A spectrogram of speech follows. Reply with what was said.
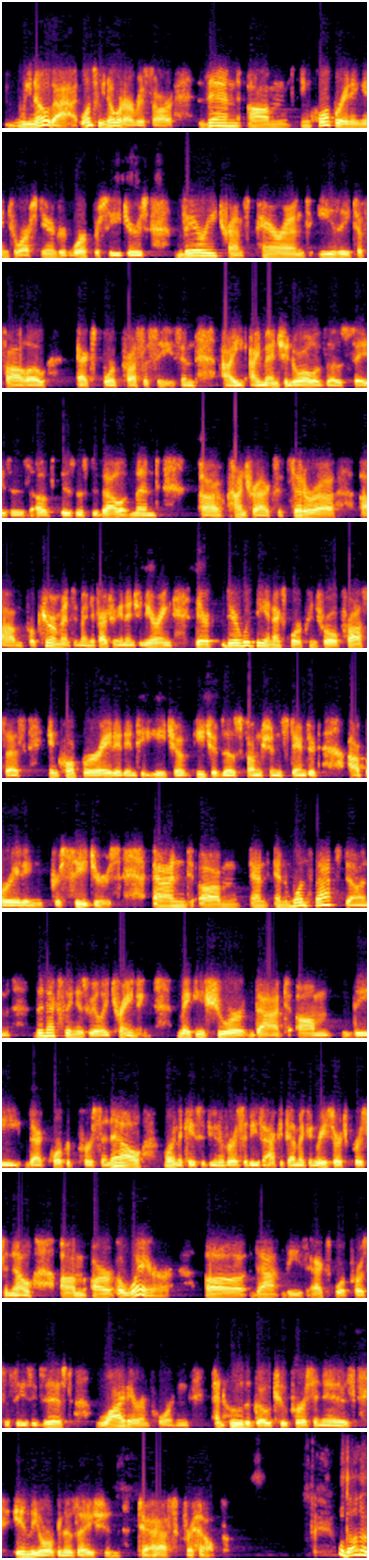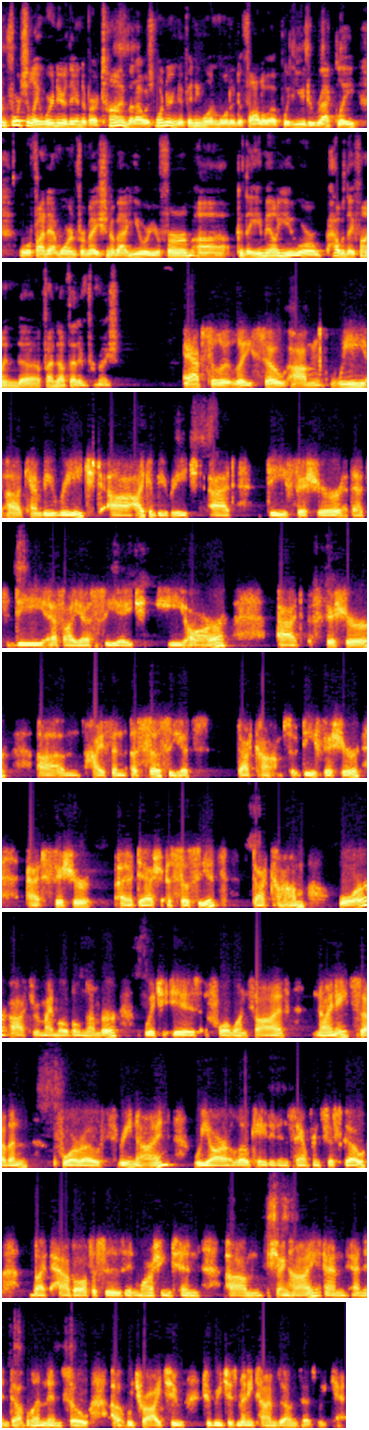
we know that, once we know what our risks are, then um, incorporating into our standard work procedures very transparent, easy to follow export processes. And I, I mentioned all of those phases of business development, uh, contracts, etc., um, procurement and manufacturing and engineering, there there would be an export control process incorporated into each of each of those functions standard operating procedures, and um, and and once that's done, the next thing is really training, making sure that um, the that corporate personnel, or in the case of universities, academic and research personnel, um, are aware uh, that these export processes exist, why they're important, and who the go to person is in the organization to ask for help. Well, Donna, unfortunately, we're near the end of our time, but I was wondering if anyone wanted to follow up with you directly or find out more information about you or your firm. Uh, could they email you, or how would they find uh, find out that information? Absolutely. So um, we uh, can be reached. Uh, I can be reached at D Fischer, that's D F I S C H E R, at Fischer um, hyphen associates.com. So D Fischer at Fischer uh, dash associates.com or uh, through my mobile number, which is 415 987 4039. We are located in San Francisco, but have offices in Washington, um, Shanghai, and, and in Dublin. And so uh, we try to, to reach as many time zones as we can.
